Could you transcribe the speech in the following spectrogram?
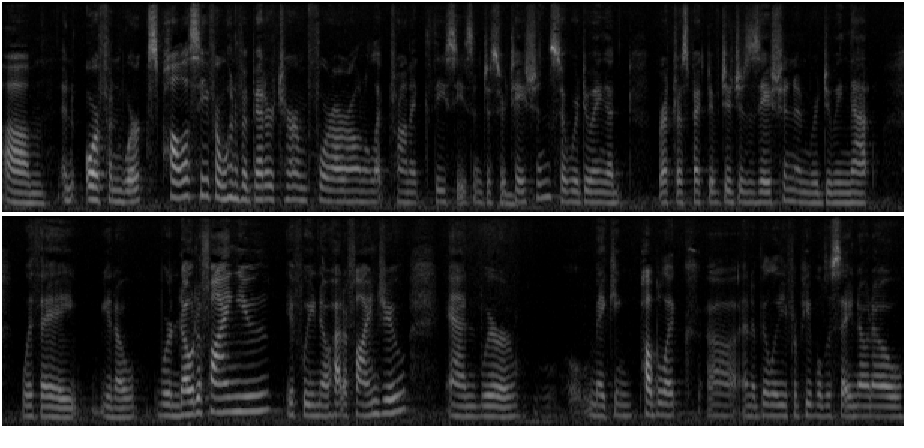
um, an orphan works policy, for want of a better term, for our own electronic theses and dissertations. So we're doing a retrospective digitization, and we're doing that with a, you know, we're notifying you if we know how to find you, and we're making public uh, an ability for people to say, no, no,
